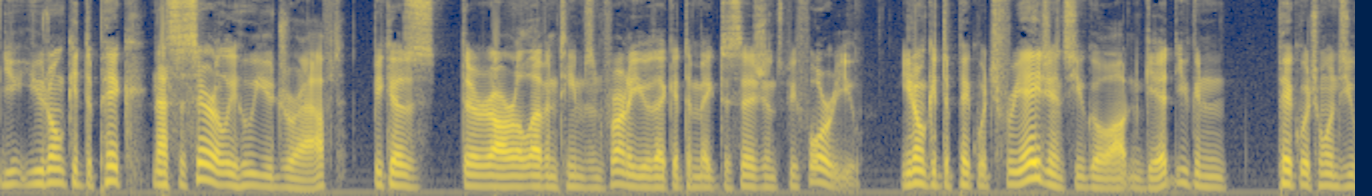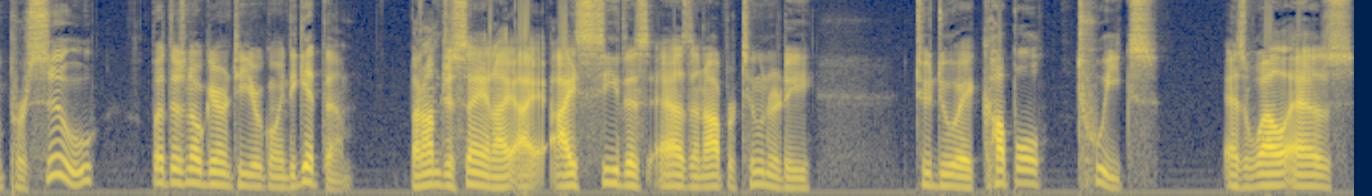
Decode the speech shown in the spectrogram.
you, you don't get to pick necessarily who you draft because there are 11 teams in front of you that get to make decisions before you. You don't get to pick which free agents you go out and get. You can pick which ones you pursue, but there's no guarantee you're going to get them. But I'm just saying, I, I, I see this as an opportunity to do a couple tweaks as well as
